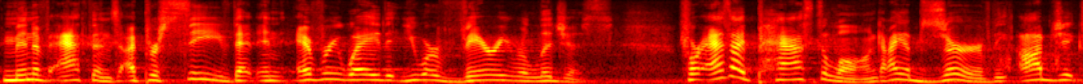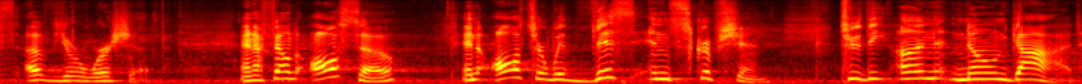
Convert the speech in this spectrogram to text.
Men of Athens, I perceive that in every way that you are very religious. For as I passed along, I observed the objects of your worship. And I found also an altar with this inscription to the unknown God.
